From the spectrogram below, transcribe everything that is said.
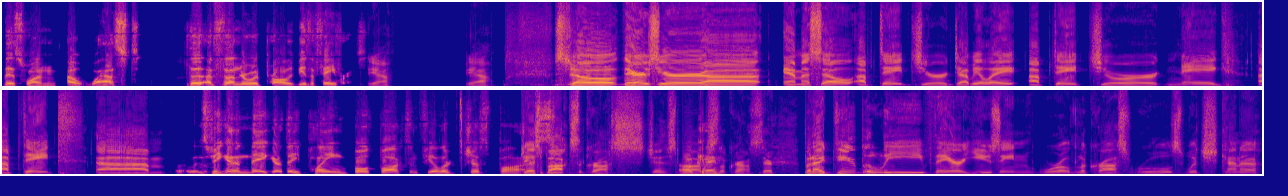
this one out west, the Thunder would probably be the favorites. Yeah. Yeah. So there's your uh, MSL update, your WLA update, your NAG update. Um, Speaking of NAG, are they playing both box and field or just box? just box lacrosse. Just box Okay. lacrosse there. But I do believe they are using world lacrosse rules, which kind of,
